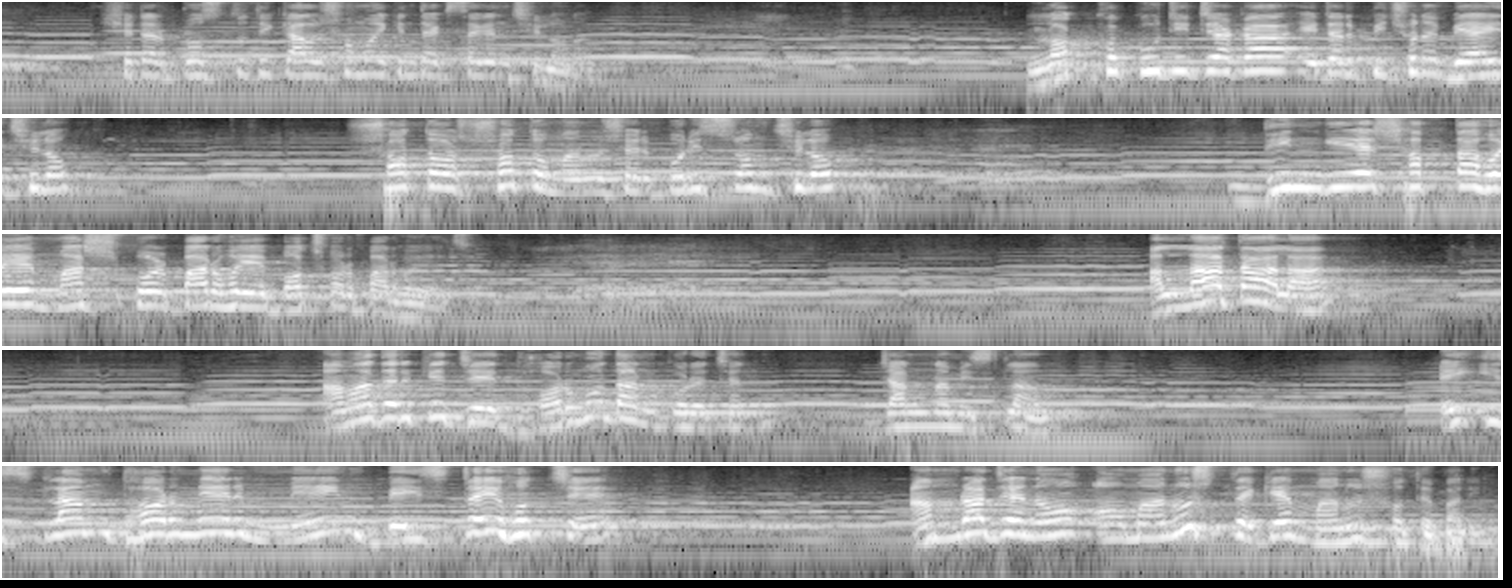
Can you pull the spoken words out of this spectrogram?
সেটার প্রস্তুতি কাল সময় কিন্তু এক সেকেন্ড ছিল না। লক্ষ কোটি টাকা এটার পিছনে ব্যয় ছিল। শত শত মানুষের পরিশ্রম ছিল। দিন গিয়ে সপ্তাহ হয়ে, মাস পর পার হয়ে, বছর পার হয়েছে আল্লাহ তাআলা আমাদেরকে যে ধর্ম দান করেছেন, যার নাম ইসলাম, এই ইসলাম ধর্মের মেইন বেসটাই হচ্ছে আমরা যেন অমানুষ থেকে মানুষ হতে পারি।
